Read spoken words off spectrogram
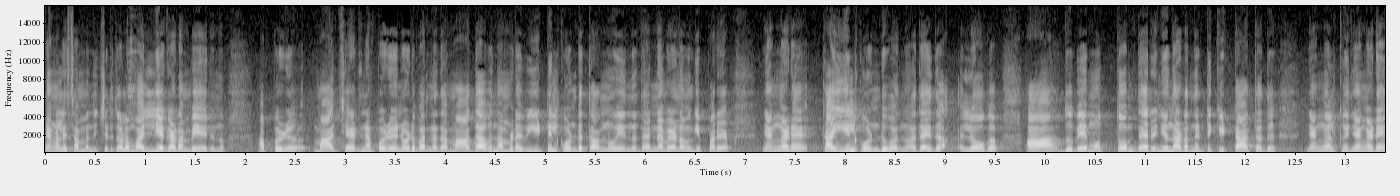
ഞങ്ങളെ സംബന്ധിച്ചിടത്തോളം വലിയ കടമ്പയായിരുന്നു. അപ്പോഴും മാ ചേട്ടൻ അപ്പോഴും എന്നോട് പറഞ്ഞതാണ് മാതാവ് നമ്മുടെ വീട്ടിൽ കൊണ്ട് തന്നു എന്ന് തന്നെ വേണമെങ്കിൽ പറയാം. ഞങ്ങളുടെ കയ്യിൽ കൊണ്ടുവന്നു അതായത് ലോകം ആ ദുബൈ മൊത്തം തിരഞ്ഞു നടന്നിട്ട് കിട്ടാത്തത് ഞങ്ങൾക്ക് ഞങ്ങളുടെ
